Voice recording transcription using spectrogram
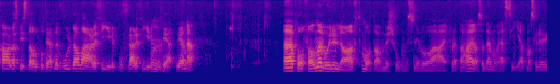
Carl har spist alle potetene. Hvordan er det fire, hvorfor er det fire poteter igjen? Ja. Det er påfallende hvor lavt måte, ambisjonsnivået er for dette her. Altså, det må jeg si. At man skulle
